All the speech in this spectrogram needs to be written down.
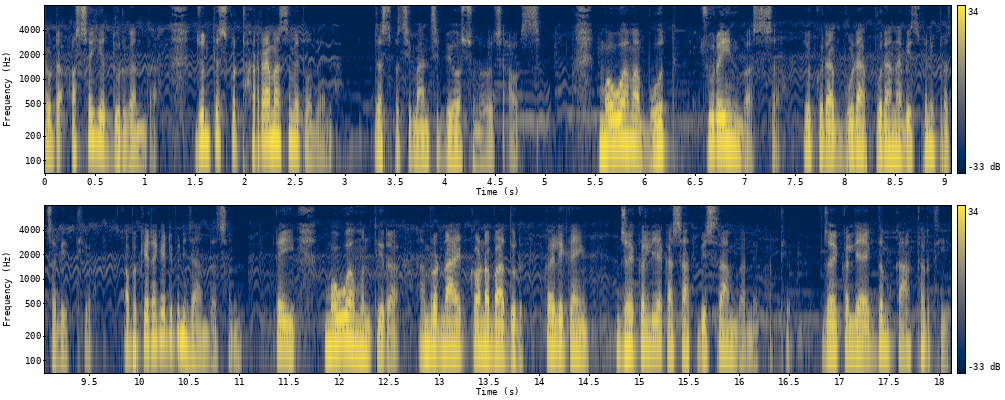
एउटा असह्य दुर्गन्ध जुन त्यसको ठर्रामा समेत हुँदैन जसपछि मान्छे बेहोस हुन रुचाओस्। मौवामा भूत चुरैन बस्छ। यो कुरा बुढा पुराना बीच पनि प्रचलित थियो। अब केटाकेटी पनि जान्दछन्। त्यही मौवा मुनतिर हाम्रो नायक कर्णबहादुर कहिलेकाहीँ जयकलियाका साथ विश्राम गर्ने गर्थ्यो। जयकलिया एकदम काथर थिए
